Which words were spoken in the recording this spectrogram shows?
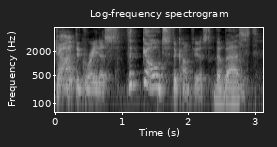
God, the greatest. The GOAT. The comfiest. The best. We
